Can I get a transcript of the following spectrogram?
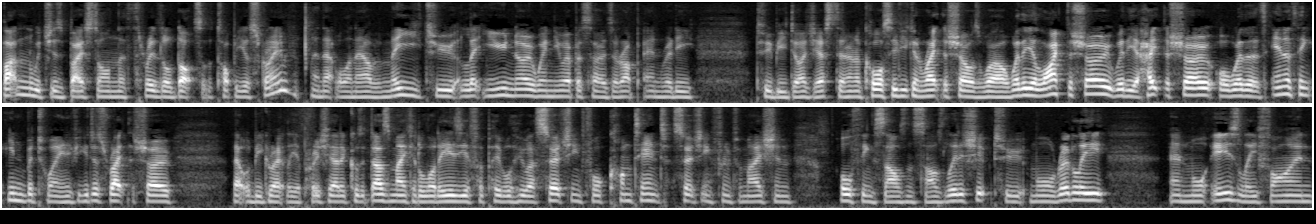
button, which is based on the three little dots at the top of your screen, and that will enable me to let you know when new episodes are up and ready to be digested. And of course, if you can rate the show as well, whether you like the show, whether you hate the show, or whether it's anything in between, if you could just rate the show, that would be greatly appreciated because it does make it a lot easier for people who are searching for content, searching for information, all things sales and sales leadership to more readily and more easily find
